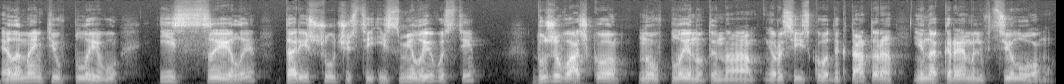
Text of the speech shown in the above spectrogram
елементів впливу і сили та рішучості і сміливості дуже важко ну, вплинути на російського диктатора і на Кремль в цілому.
